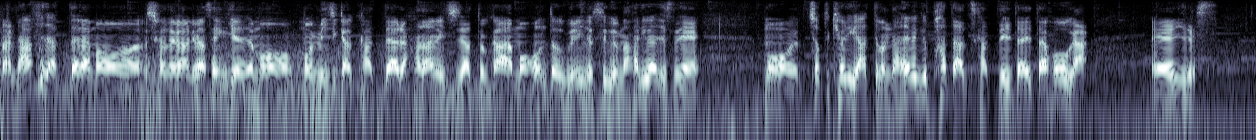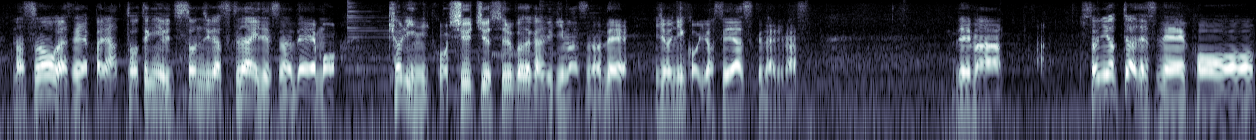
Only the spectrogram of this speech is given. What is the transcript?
まあ、ラフだったらもう仕方がありませんけれども、もう短く買ってある花道だとか、もう本当グリーンのすぐ周りはですね、もうちょっと距離があってもなるべくパター使っていただいた方が、えー、いいです。まあ、その方がですね、やっぱり圧倒的に打ち損じが少ないですので、もう距離にこう集中することができますので、非常にこう寄せやすくなります。で、まあ、人によってはですね、こ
